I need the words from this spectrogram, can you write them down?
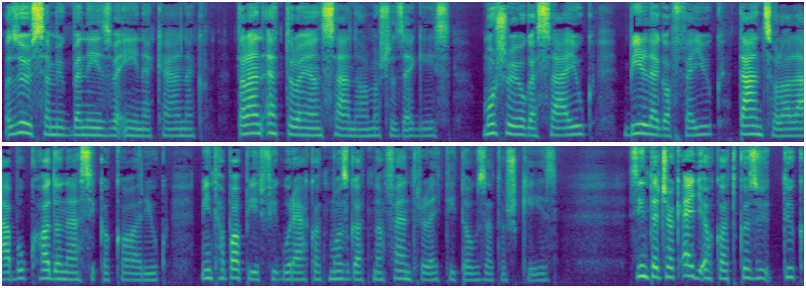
az ő szemükbe nézve énekelnek. Talán ettől olyan szánalmas az egész. Mosolyog a szájuk, billeg a fejük, táncol a lábuk, hadonászik a karjuk, mintha papírfigurákat mozgatna fentről egy titokzatos kéz. Szinte csak egy akadt közöttük,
